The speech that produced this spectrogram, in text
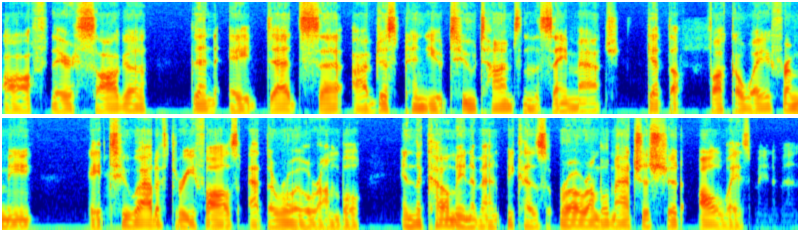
off their saga than a dead set? I've just pinned you two times in the same match. Get the fuck away from me. A two out of three falls at the Royal Rumble in the co main event because Royal Rumble matches should always main event.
